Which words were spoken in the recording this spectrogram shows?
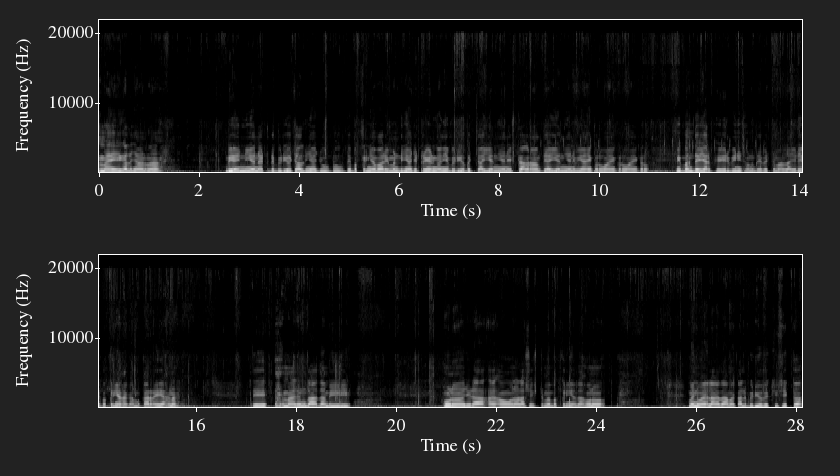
ਮੈਂ ਇਹ ਗੱਲ ਜਾਣਦਾ ਵੀ ਇੰਨੀਆਂ ਨੈਟ ਤੇ ਵੀਡੀਓ ਚੱਲਦੀਆਂ, YouTube ਤੇ ਬੱਕਰੀਆਂ ਬਾਰੇ ਮੰਡੀਆਂ 'ਚ ਟ੍ਰੇਨਿੰਗਾਂ ਦੀਆਂ ਵੀਡੀਓ ਵਿੱਚ ਆਈ ਜਾਂਦੀਆਂ ਨੇ, Instagram ਤੇ ਆਈ ਜਾਂਦੀਆਂ ਨੇ ਵੀ ਐਂ ਕਰੋ ਐਂ ਕਰੋ ਐਂ ਕਰੋ। ਵੀ ਬੰਦੇ ਯਾਰ ਫੇਰ ਵੀ ਨਹੀਂ ਸੁਣਦੇ ਵਿੱਚ, ਮੰਨ ਲਾ ਜਿਹੜੇ ਬੱਕਰੀਆਂ ਦਾ ਕੰਮ ਕਰ ਰਹੇ ਆ, ਹਨਾ। ਤੇ ਮੈਂ ਤੁਹਾਨੂੰ ਦੱਸਦਾ ਵੀ ਹੁਣ ਜਿਹੜਾ ਆਉਣ ਵਾਲਾ ਸਿਸਟਮ ਹੈ ਬੱਕਰੀਆਂ ਦਾ, ਹੁਣ ਮੈਨੂੰ ਐ ਲੱਗਦਾ ਮੈਂ ਕੱਲ ਵੀਡੀਓ ਵੇਖੀ ਸੀ ਇੱਕ,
